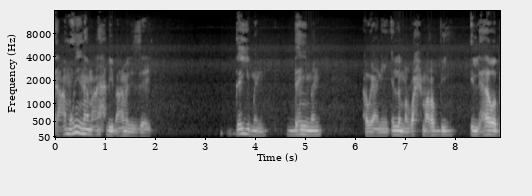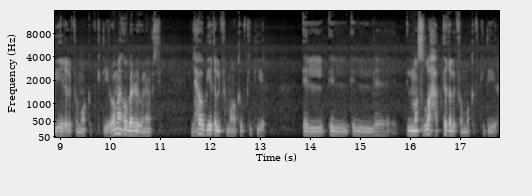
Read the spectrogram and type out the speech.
تعاملنا معاها بيبقى عامل إزاي؟ دايما دايما أو يعني إلا من رحم ربي الهوى بيغلب في مواقف كتير. وما أبرئ نفسي الهوى بيغلب في مواقف كتير. ال ال المصلحة بتغلب في مواقف كتير.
